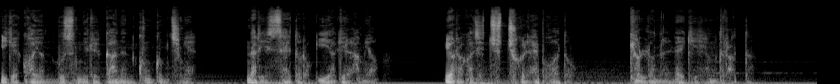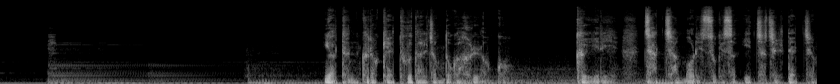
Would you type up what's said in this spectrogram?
이게 과연 무슨 일일까 하는 궁금증에 날이 새도록 이야기를 하며 여러 가지 추측을 해보아도 결론을 내기 힘들었다. 여튼 그렇게 두 달 정도가 흘렀고 그 일이 차차 머릿속에서 잊혀질 때쯤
